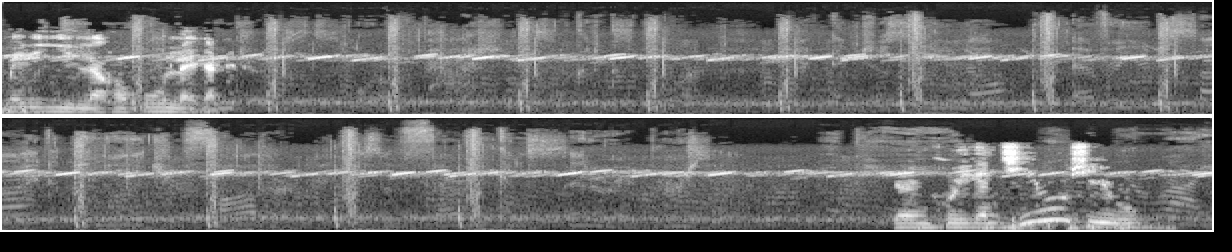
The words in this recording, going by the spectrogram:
ไม่ได้ยินแล้วเขาพูดอะไรกันเนี่ย And just so you know, whatever you decide, I know that your father is a very considerate person. เดินคุยกันชิวชิว Right.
